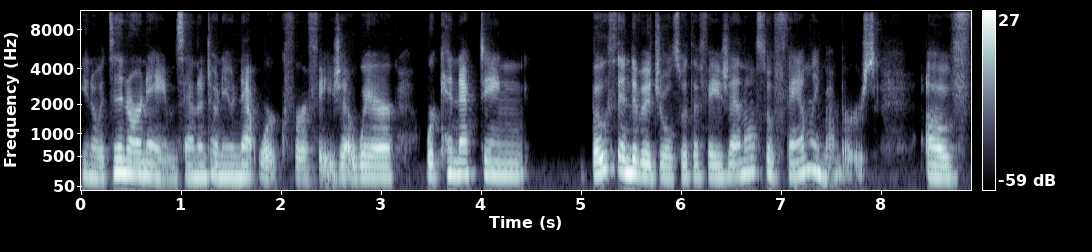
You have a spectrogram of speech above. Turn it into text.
you know, it's in our name, San Antonio Network for Aphasia, where we're connecting both individuals with aphasia and also family members of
